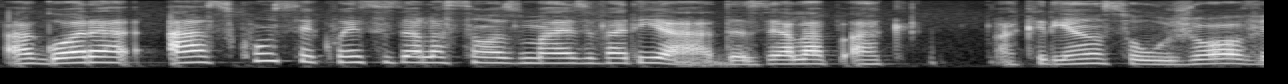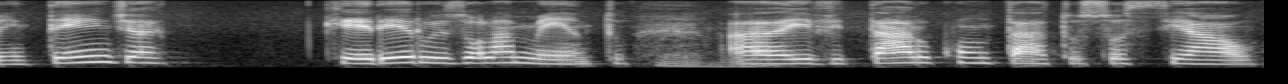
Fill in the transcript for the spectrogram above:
Agora, as consequências elas são as mais variadas. Ela, a, a criança ou o jovem tende a querer o isolamento, uhum. a evitar o contato social,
